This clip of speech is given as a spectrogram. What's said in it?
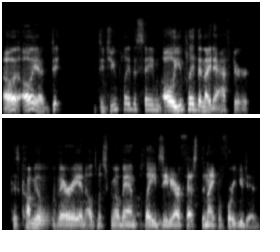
Oh, oh yeah. Did did you play the same? Oh, you played the night after because Camio Veri and Ultimate Screamo Band played ZBR Fest the night before you did.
